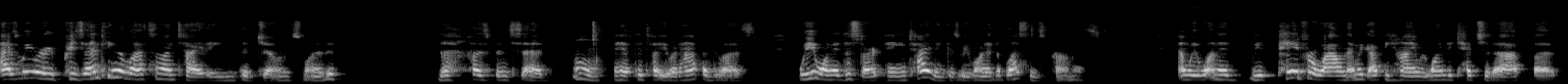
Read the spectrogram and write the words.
as we were presenting the lesson on tithing, the Jones, one of the, the husband said, mm, I have to tell you what happened to us. We wanted to start paying tithing because we wanted the blessings promised and we wanted we paid for a while and then we got behind we wanted to catch it up but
